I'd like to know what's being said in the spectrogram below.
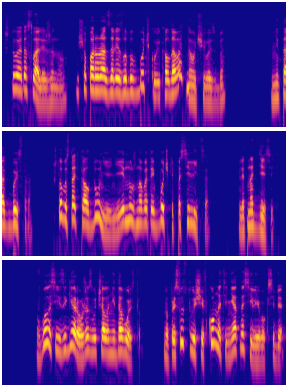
что вы отослали жену. Еще пару раз залезла бы в бочку и колдовать научилась бы. Не так быстро. Чтобы стать колдуньей, ей нужно в этой бочке поселиться. Лет на десять. В голосе Изегера уже звучало недовольство, но присутствующие в комнате не относили его к себе.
